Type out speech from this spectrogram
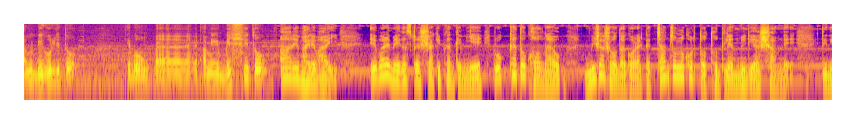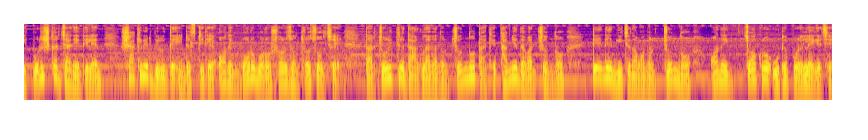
আমি বিগলিত এবং আমি বিস্মিত। আরে ভাইরে ভাই, এবারে মেগাস্টার শাকিব খানকে নিয়ে প্রখ্যাত খলনায়ক মিশা সওদাগর একটা চাঞ্চল্যকর তথ্য দিলেন মিডিয়ার সামনে। তিনি পরিষ্কার জানিয়ে দিলেন, শাকিবের বিরুদ্ধে ইন্ডাস্ট্রিতে অনেক বড় বড় ষড়যন্ত্র চলছে। তার চরিত্রে দাগ লাগানোর জন্য, তাকে থামিয়ে দেওয়ার জন্য, টেনে নিচে নামানোর জন্য অনেক চক্র উঠে পড়ে লেগেছে।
